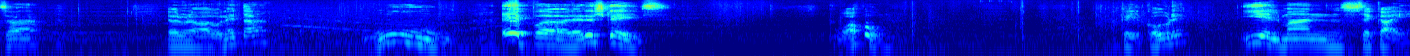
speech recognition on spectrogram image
cansada. Y ahora una vagoneta. ¡Uh! ¡Epa! La Lush Caves. ¡Qué guapo! Ok, el cobre. Y el man se cae.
